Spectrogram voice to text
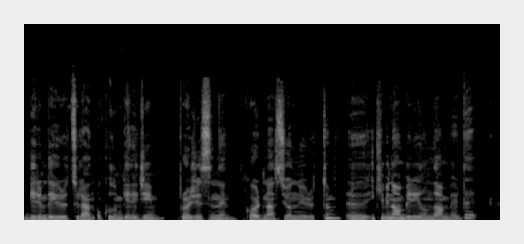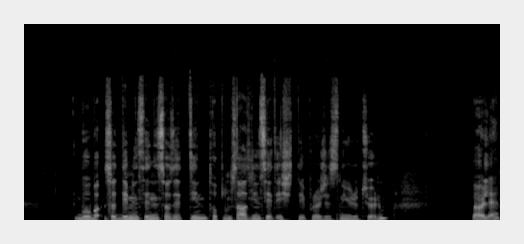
birimde yürütülen Okulum Geleceğim projesinin koordinasyonunu yürüttüm. Ee, 2011 yılından beri de bu demin senin söz ettiğin toplumsal cinsiyet eşitliği projesini yürütüyorum. Böyle.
